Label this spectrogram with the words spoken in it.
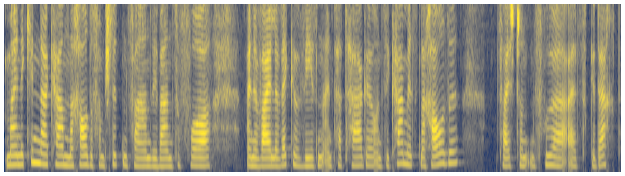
Meine Kinder kamen nach Hause vom Schlittenfahren. Sie waren zuvor eine Weile weg gewesen, ein paar Tage, und sie kamen jetzt nach Hause, zwei Stunden früher als gedacht,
